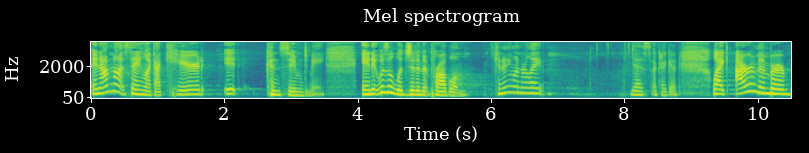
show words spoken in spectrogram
And I'm not saying like I cared, it consumed me. And it was a legitimate problem. Can anyone relate? Yes, okay, good. Like I remember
